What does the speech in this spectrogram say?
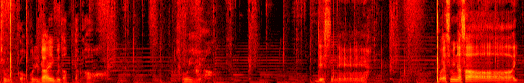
そうか、これライブだったか。そういや。ですね。おやすみなさい。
